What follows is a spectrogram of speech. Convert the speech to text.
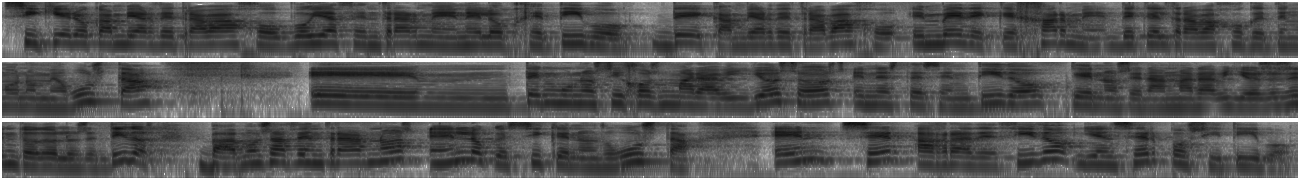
Si quiero cambiar de trabajo voy a centrarme en el objetivo de cambiar de trabajo en vez de quejarme de que el trabajo que tengo no me gusta. Em, tengo unos hijos maravillosos en este sentido, que no serán maravillosos en todos los sentidos. Vamos a centrarnos en lo que sí que nos gusta, en ser agradecido y en ser positivo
